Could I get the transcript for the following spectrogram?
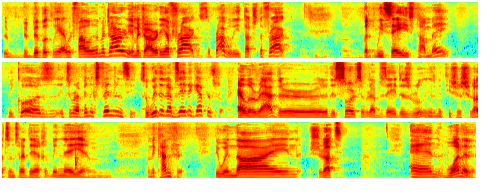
The- Biblically, I would follow the majority. The majority of frogs. So probably he touched the frog. But we say he's tamei because it's a rabbinic stringency. So where did Rab Zeta get this from? Ella, rather, the source of Rab Zeta's ruling is Metisha Shratzim Tzvardech B'neiim. On the contrary, there were nine Shratzim and one of them,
